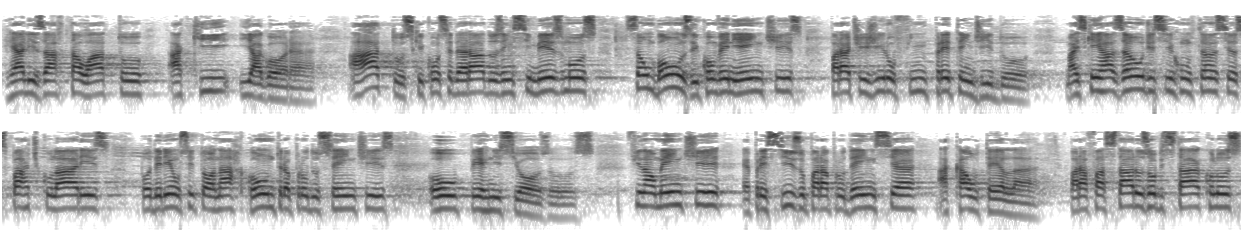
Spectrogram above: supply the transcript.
realizar tal ato aqui e agora. Há atos que, considerados em si mesmos, são bons e convenientes para atingir o fim pretendido, mas que, em razão de circunstâncias particulares, poderiam se tornar contraproducentes ou perniciosos. Finalmente, é preciso para a prudência a cautela para afastar os obstáculos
